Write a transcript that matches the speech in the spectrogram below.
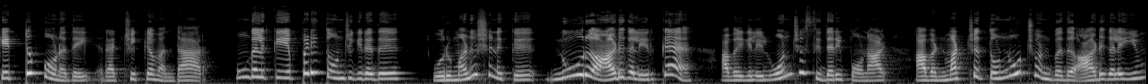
கெட்டுப்போனதை ரட்சிக்க வந்தார். உங்களுக்கு எப்படி தோன்றுகிறது? ஒரு மனுஷனுக்கு நூறு ஆடுகள் இருக்க? அவைகளில் ஒன்று சிதறிப்போனால் அவன் மற்ற தொன்னூற்றொன்பது ஆடுகளையும்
